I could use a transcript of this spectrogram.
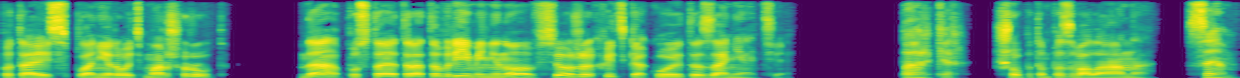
пытаясь спланировать маршрут. Да, пустая трата времени, но все же хоть какое-то занятие. «Паркер», — шепотом позвала она, — «Сэм».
